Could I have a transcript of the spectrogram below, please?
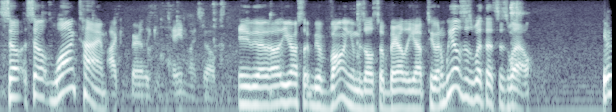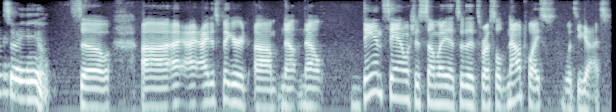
So, so long time. I can barely contain myself. Uh, you're also your volume is also barely up to, and Wheels is with us as well. Yes, I am. So, uh, I, I- I just figured um, now now Dan Sandwich is somebody that's that's wrestled now twice with you guys,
